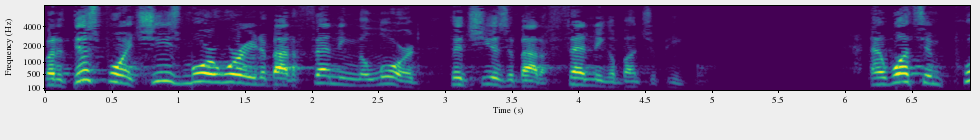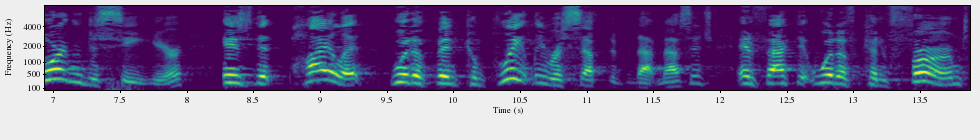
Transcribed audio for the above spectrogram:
But at this point, she's more worried about offending the Lord than she is about offending a bunch of people. And what's important to see here is that Pilate would have been completely receptive to that message. In fact, it would have confirmed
